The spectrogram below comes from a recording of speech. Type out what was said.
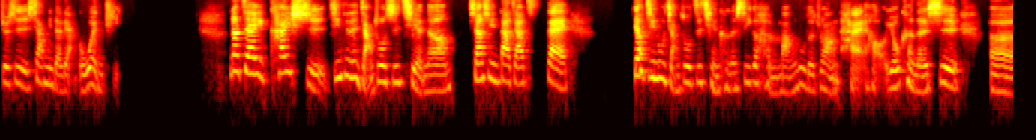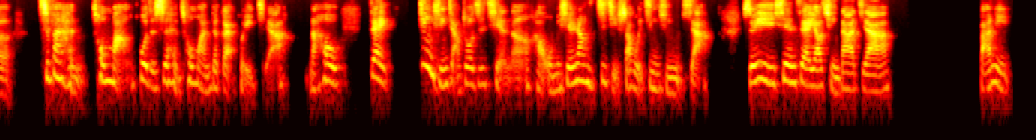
就是下面的两个问题。那在开始今天的讲座之前呢，相信大家在要进入讲座之前，可能是一个很忙碌的状态，哈，有可能是呃吃饭很匆忙，或者是很匆忙的赶回家。然后在进行讲座之前呢，好，我们先让自己稍微进行一下。所以现在邀请大家，把你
